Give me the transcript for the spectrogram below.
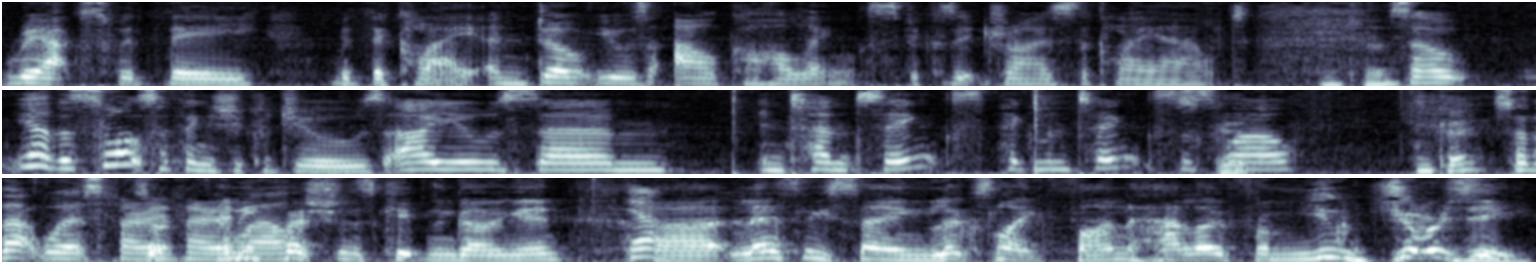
reacts with the with the clay and don't use alcohol inks because it dries the clay out. Okay. So yeah, there's lots of things you could use. I use um, intense inks, pigment inks as good. well. Okay. So that works very So very any well. Any questions, keep them going in. Yep. Uh, Leslie's saying, looks like fun. Hello from New Jersey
